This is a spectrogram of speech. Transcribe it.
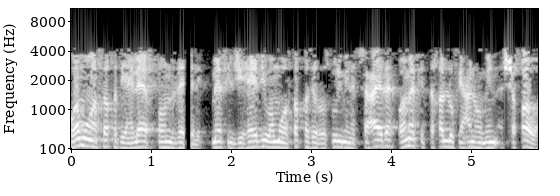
وموافقة يعني لا يفقهون ذلك. ما في الجهاد وموافقة الرسول من السعادة وما في التخلف عنه من الشقاوة.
